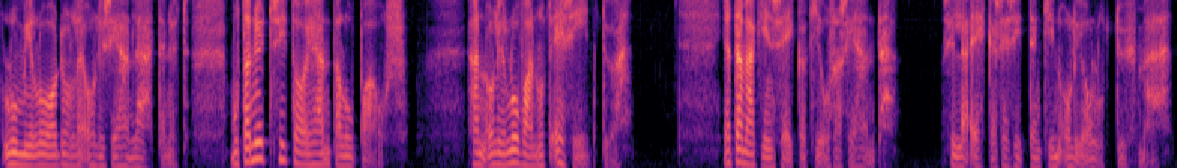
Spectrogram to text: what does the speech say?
Lumiluodolle olisi hän lähtenyt, mutta nyt sitoi häntä lupaus. Hän oli luvannut esiintyä. Ja tämäkin seikka kiusasi häntä, sillä ehkä se sittenkin oli ollut tyhmää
